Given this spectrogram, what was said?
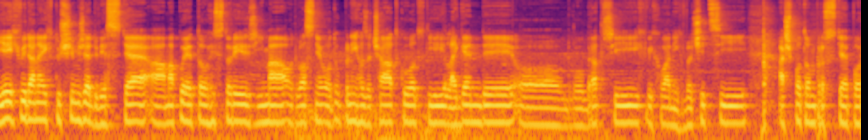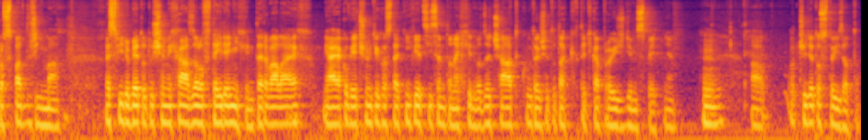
jejich vydaných tuším, že 200 a mapuje to historii Říma od vlastně od úplného začátku, od té legendy o dvou bratřích vychovaných vlčicí, až potom prostě po rozpad Říma. Ve své době to tuším vycházelo v týdenních intervalech. Já jako většinu těch ostatních věcí jsem to nechyt od začátku, takže to tak teďka projíždím zpětně. Hmm. A určitě to stojí za to.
